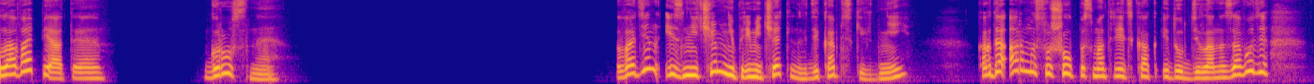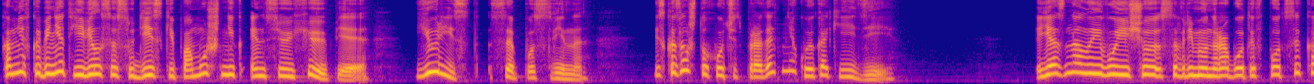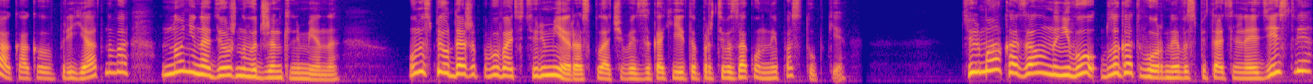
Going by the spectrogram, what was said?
Глава пятая. Грустная. В один из ничем не примечательных декабрьских дней, когда Армас ушел посмотреть, как идут дела на заводе, ко мне в кабинет явился судейский помощник Энсио Хьюпия, юрист Сеппо Свина, и сказал, что хочет продать мне кое-какие идеи. Я знала его еще со времен работы в ПОЦК как приятного, но ненадежного джентльмена. Он успел даже побывать в тюрьме, расплачиваясь за какие-то противозаконные поступки. Тюрьма оказала на него благотворное воспитательное действие,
